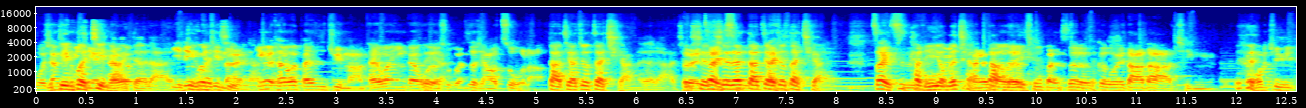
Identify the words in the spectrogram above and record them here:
我相信一定会进来的啦，一定会进来，因为他的会拍日剧嘛，台湾应该会有出版社想要做啦。大家就在抢了啦，就对现现在大家就在抢，在此看你有没有抢到的出版社各位大大，请 然后去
